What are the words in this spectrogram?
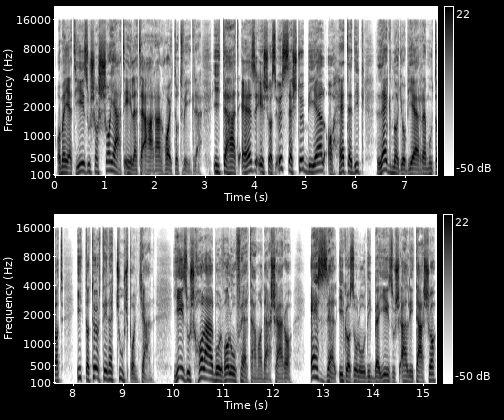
amelyet Jézus a saját élete árán hajtott végre. Így tehát ez és az összes többi jel a hetedik, legnagyobb jelre mutat, itt a történet csúcspontján. Jézus halálból való feltámadására. Ezzel igazolódik be Jézus állítása,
